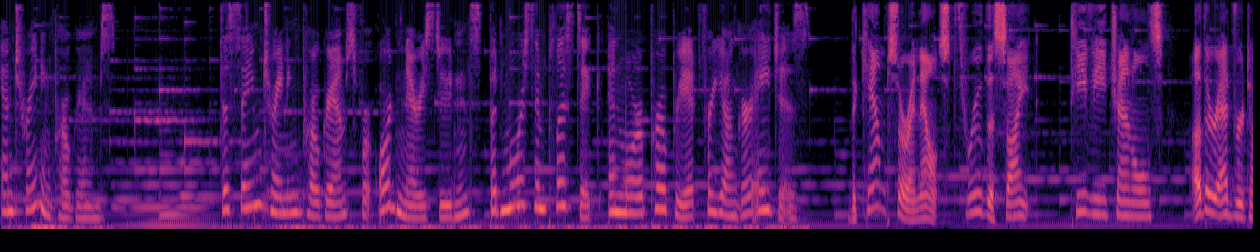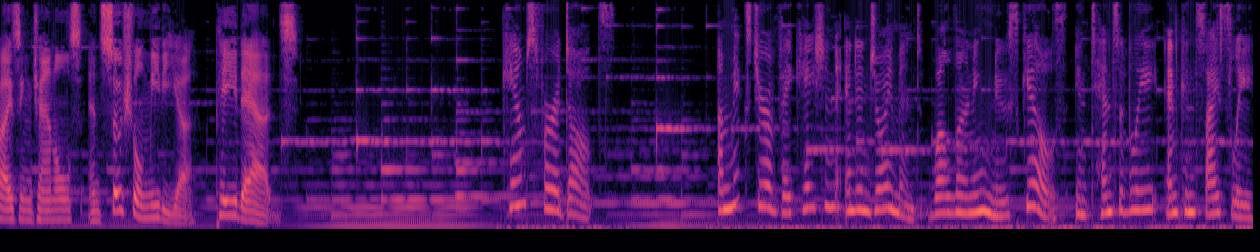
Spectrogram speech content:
and training programs. The same training programs for ordinary students, but more simplistic and more appropriate for younger ages. The camps are announced through the site, TV channels, other advertising channels, and social media, paid ads. Camps for adults. A mixture of vacation and enjoyment while learning new skills intensively and concisely.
